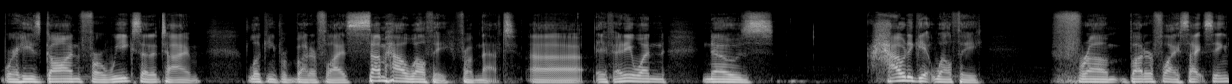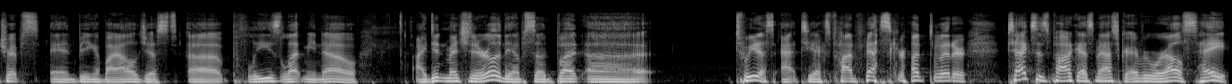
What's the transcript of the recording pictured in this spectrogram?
where he's gone for weeks at a time looking for butterflies, somehow wealthy from that. Uh, if anyone knows how to get wealthy from butterfly sightseeing trips and being a biologist, uh, please let me know. I didn't mention it earlier in the episode, but uh, tweet us at TX Pod Massacre on Twitter, Texas Podcast Massacre everywhere else. Hey,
